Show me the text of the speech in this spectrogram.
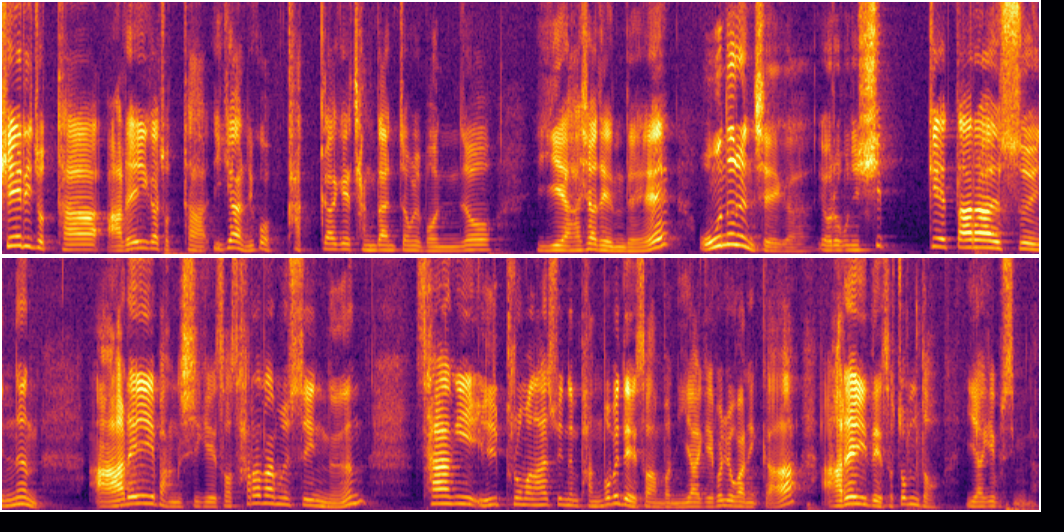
PL이 좋다, RA가 좋다 이게 아니고 각각의 장단점을 먼저 이해하셔야 되는데 오늘은 제가 여러분이 쉽게 따라할 수 있는 RA 방식에서 살아남을 수 있는 상위 1%만 할 수 있는 방법에 대해서 한번 이야기해 보려고 하니까 RA에 대해서 좀 더 이야기해 보겠습니다.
